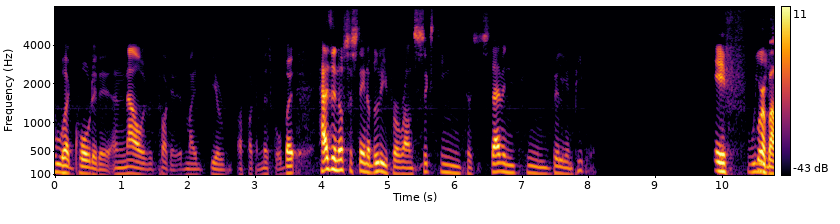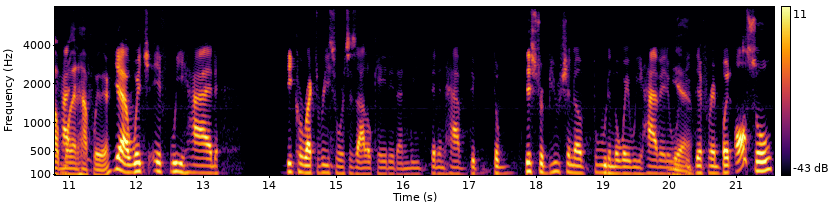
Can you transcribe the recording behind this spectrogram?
who had quoted it and now fuck it, it might be a, a fucking misquote, but has enough sustainability for around 16 to 17 billion people. If we we are about had- more than halfway there. yeah, which if we had the correct resources allocated and we didn't have the, the distribution of food in the way we have it, it would Yeah. be different. But also,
